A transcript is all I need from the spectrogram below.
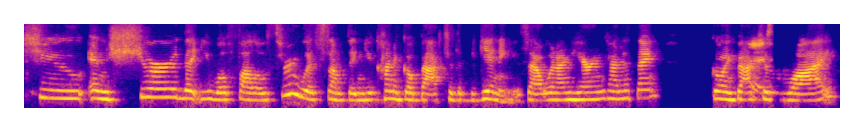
to ensure that you will follow through with something, you kind of go back to the beginning. Is that what I'm hearing, kind of thing? Going back yes. to the why.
